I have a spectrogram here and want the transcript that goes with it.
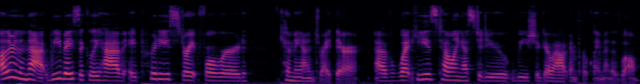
other than that, we basically have a pretty straightforward command right there. of what he is telling us to do, we should go out and proclaim it as well.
